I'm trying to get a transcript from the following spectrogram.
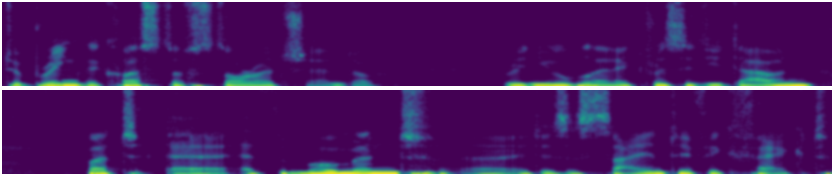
to bring the cost of storage and of renewable electricity down. But uh, at the moment, uh, it is a scientific fact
